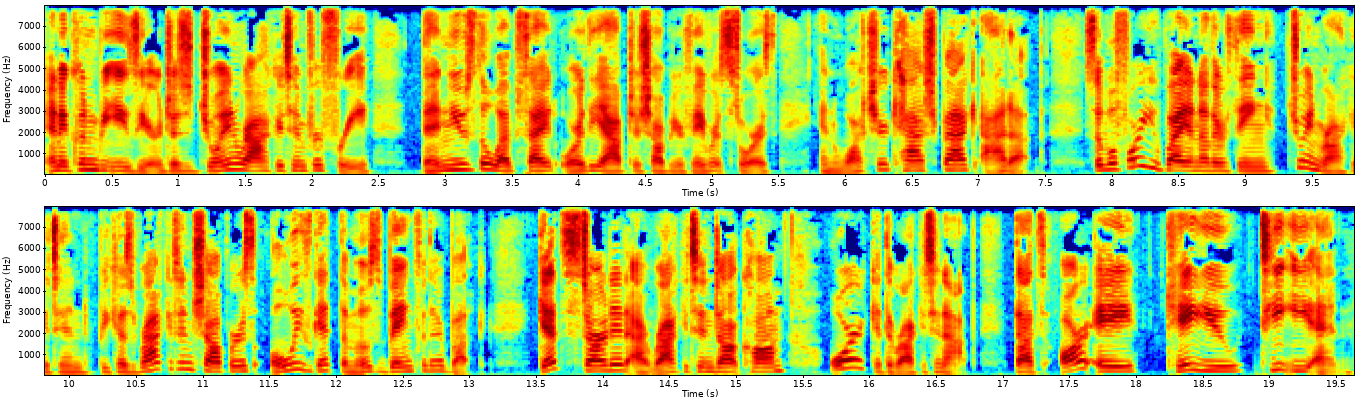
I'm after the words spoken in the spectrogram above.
And it couldn't be easier. Just join Rakuten for free, then use the website or the app to shop your favorite stores and watch your cash back add up. So before you buy another thing, join Rakuten because Rakuten shoppers always get the most bang for their buck. Get started at Rakuten.com or get the Rakuten app. That's R A K U T E N.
